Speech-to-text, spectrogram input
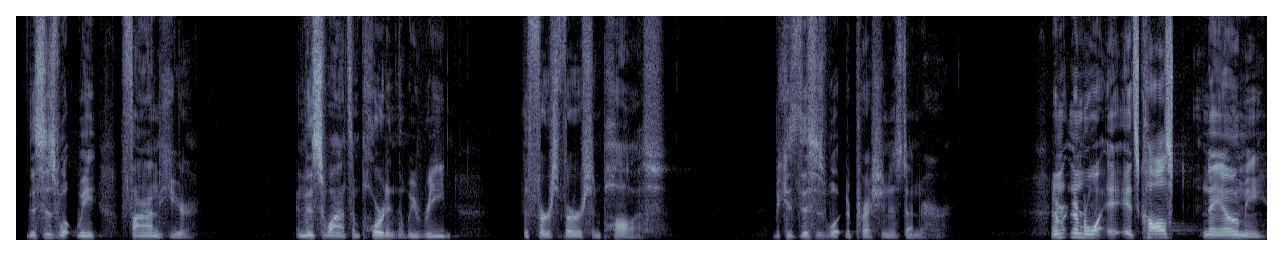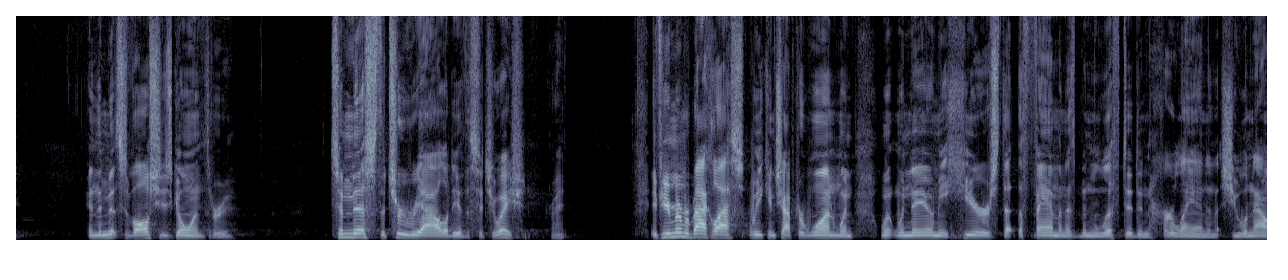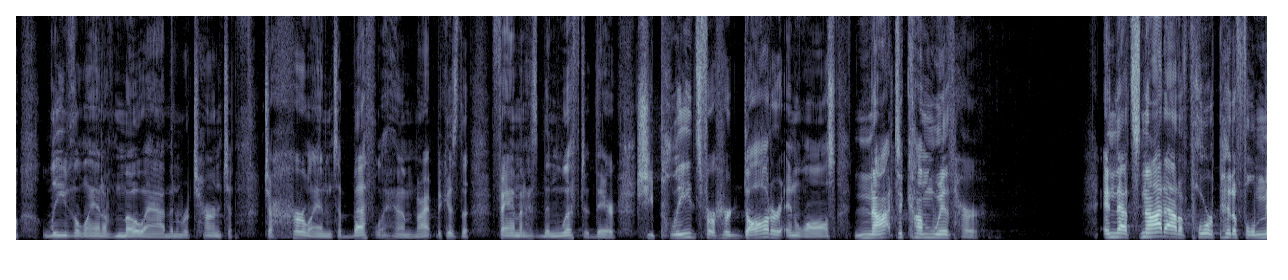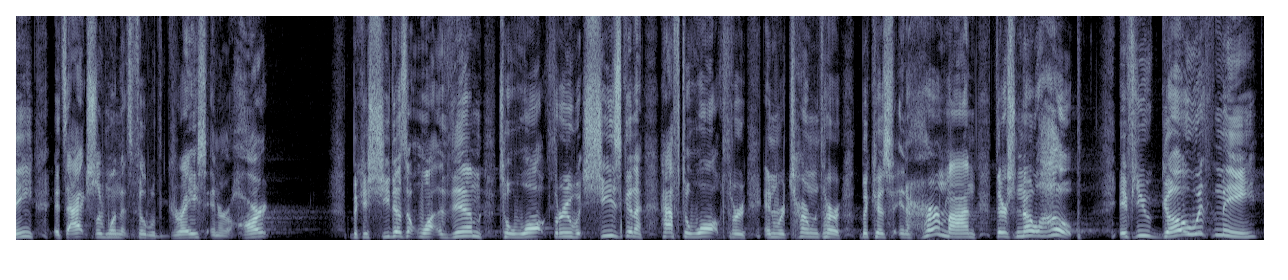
This is what we find here. And this is why it's important that we read the first verse and pause because this is what depression has done to her. Number, number one, it's caused Naomi, in the midst of all she's going through, to miss the true reality of the situation, right? If you remember back last week in chapter one, when, when, when, Naomi hears that the famine has been lifted in her land and that she will now leave the land of Moab and return to, to her land and to Bethlehem, right? Because the famine has been lifted there, she pleads for her daughter in laws not to come with her. And that's not out of poor, pitiful me. It's actually one that's filled with grace in her heart because she doesn't want them to walk through what she's going to have to walk through and return with her because in her mind, there's no hope. If you go with me,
